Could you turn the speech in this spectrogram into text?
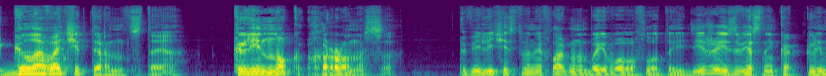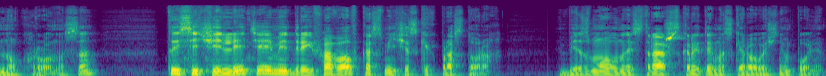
Глава 14. Клинок Хроноса. Величественный флагман боевого флота Идижи, известный как Клинок Хроноса, тысячелетиями дрейфовал в космических просторах. Безмолвный страж, скрытый маскировочным полем.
